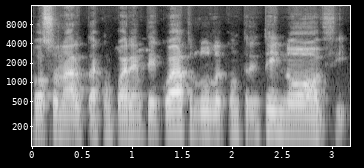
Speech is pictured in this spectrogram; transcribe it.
Bolsonaro está com 44, Lula com 39.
